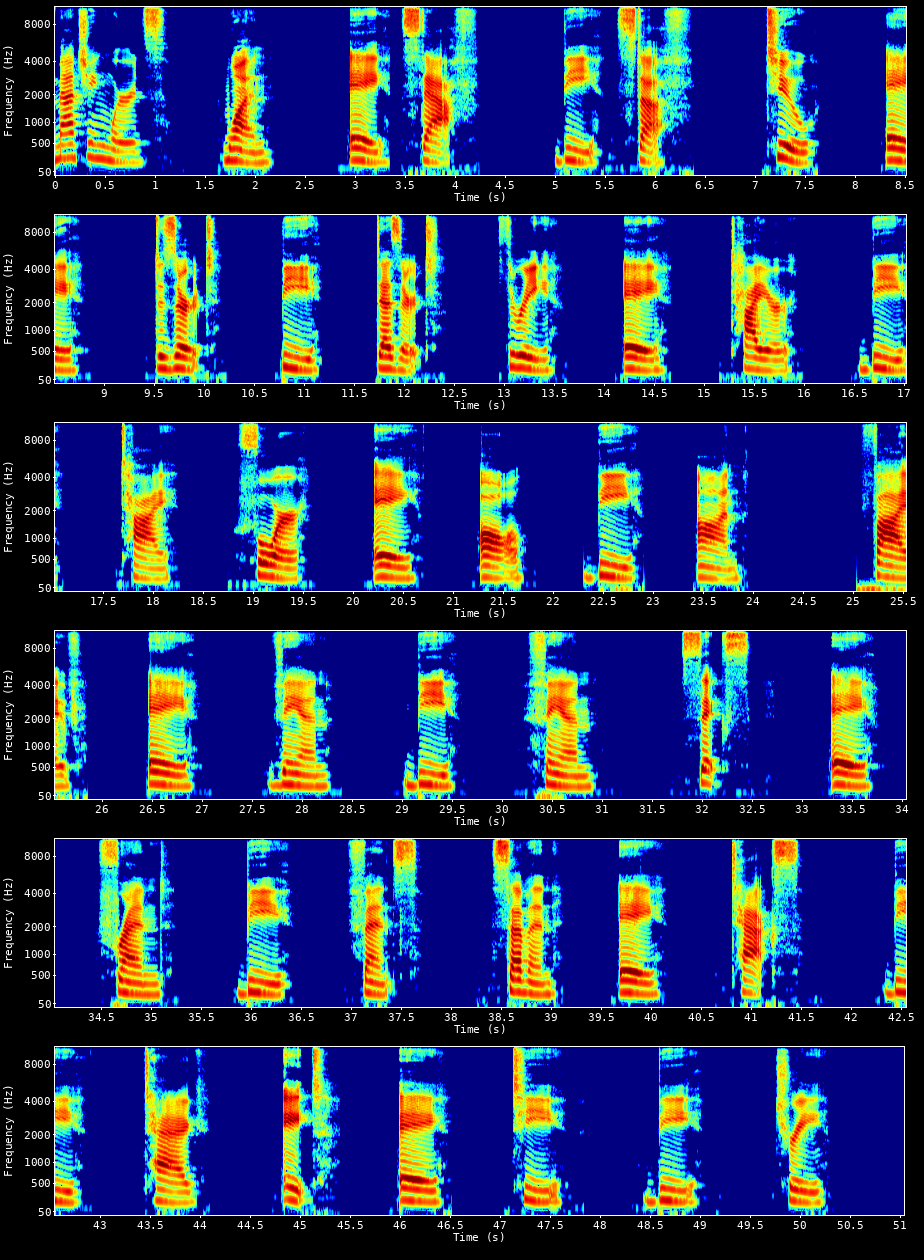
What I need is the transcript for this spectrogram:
Matching words. 1. A. Staff. B. Stuff. 2. A. Dessert. B. Desert. 3. A. Tire. B. Tie. 4. A. All. B. On. 5. A. Van. B. Fan. 6. A. Friend. B. Fence. 7. A. Tax. B. Tag. 8. A. T. B. Tree.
